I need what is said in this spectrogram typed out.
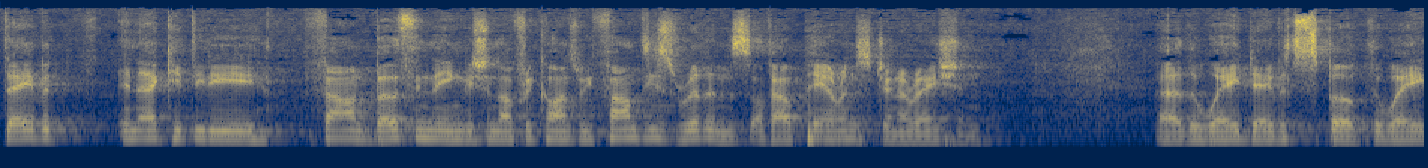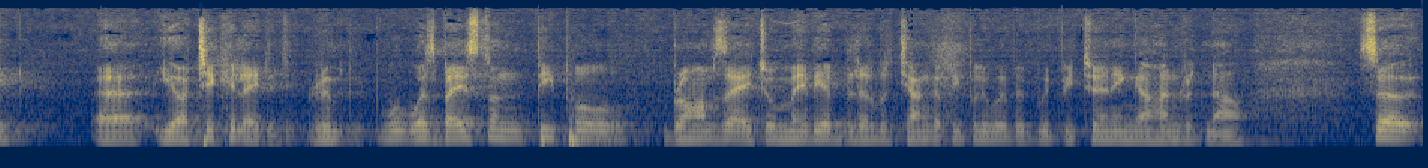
David en ek het hierdie found both in the English and Afrikaans we found these rhythms of our parents generation uh, the way David spoke, the way uh, he articulated, was based on people Bram's age, or maybe a little bit younger, people who would, be turning 100 now. So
